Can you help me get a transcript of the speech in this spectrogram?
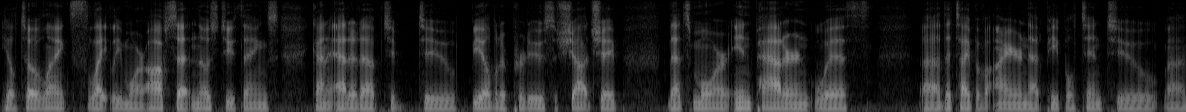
heel toe length, slightly more offset, and those two things kind of added up to to be able to produce a shot shape that's more in pattern with uh, the type of iron that people tend to uh,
